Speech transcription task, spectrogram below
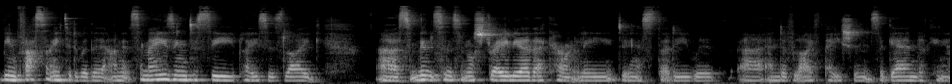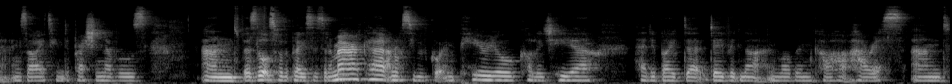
been fascinated with it, and it's amazing to see places like uh, St Vincent's in Australia. They're currently doing a study with uh, end of life patients, again looking at anxiety and depression levels and there's lots of other places in America. And obviously, we've got Imperial College here, headed by D- David Nutt and Robin Carhart Harris. And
